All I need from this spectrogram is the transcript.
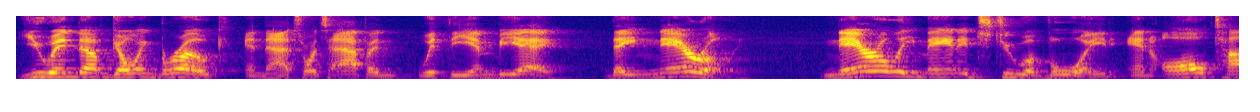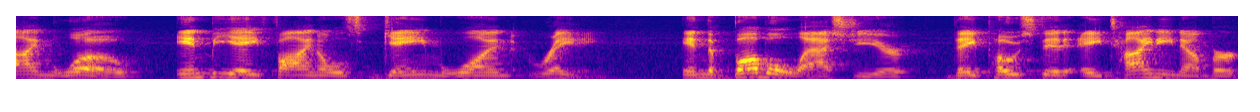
you end up going broke, and that's what's happened with the NBA. They narrowly, narrowly managed to avoid an all time low NBA Finals Game 1 rating. In the bubble last year, they posted a tiny number.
